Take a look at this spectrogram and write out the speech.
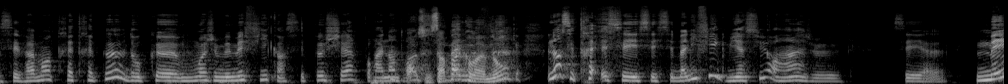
c'est vraiment très très peu. Donc euh, moi je me méfie quand c'est peu cher pour un endroit. Ah, c'est sympa quand même, non Non, c'est magnifique, bien sûr. Hein, je, euh, mais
